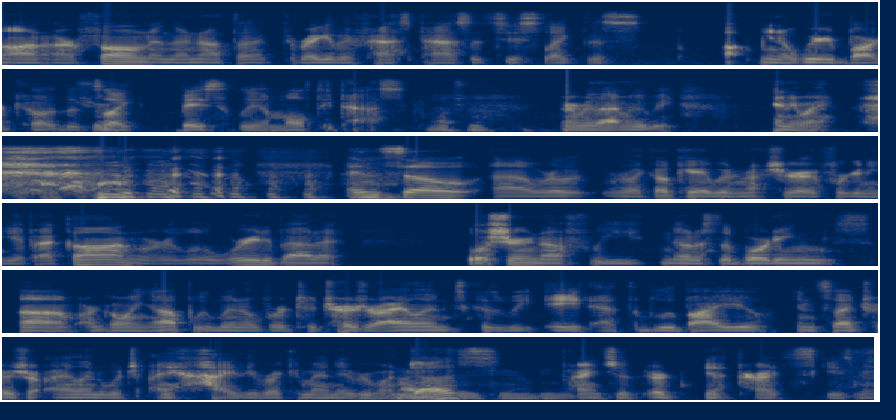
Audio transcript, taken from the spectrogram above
on our phone, and they're not the, the regular fast pass. It's just like this, you know, weird barcode that's Sure. like basically a multi pass. Gotcha. Remember that movie? Anyway. and so uh, we're, we're like, okay, we're not sure if we're going to get back on. We're a little worried about it. Well, sure enough, we noticed the boardings um, are going up. We went over to Treasure Island because we ate at the Blue Bayou inside Treasure Island, which I highly recommend everyone Pirates does. Pirates, of- or yeah, Pirates, excuse me,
